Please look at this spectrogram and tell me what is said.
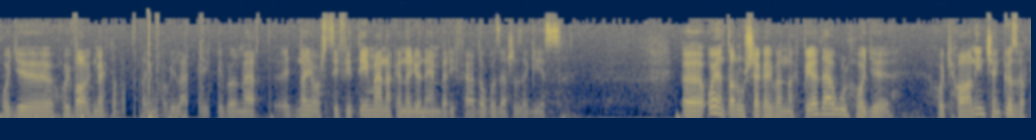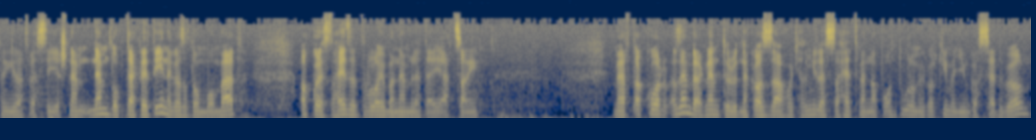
hogy, hogy valamit megtapasztaljunk a világ végéből, mert egy nagyon sci témának egy nagyon emberi feldolgozás az egész. Olyan tanulságai vannak például, hogy hogyha nincsen közvetlen életveszély, és nem, nem dobták le tényleg az atombombát, akkor ezt a helyzetet valójában nem lehet eljátszani. Mert akkor az emberek nem törődnek azzal, hogy hát mi lesz a 70 napon túl, amikor kimegyünk a szedből,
